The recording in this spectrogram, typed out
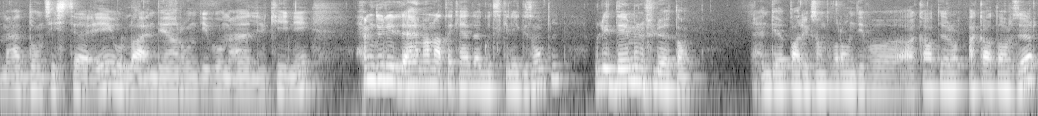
مع ال dentiste تاعي ولا عندي un rendez-vous مع ال kiné الحمد لله أنا نعطيك هذا قلت لك l'exemple وليت دائما في le temps عندي par exemple rendez-vous à 14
